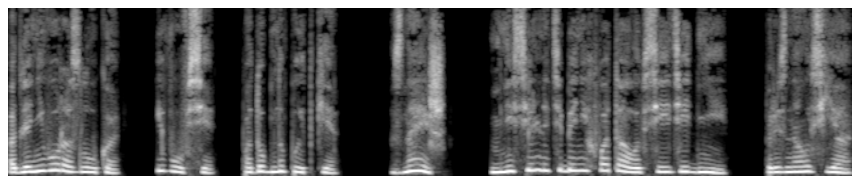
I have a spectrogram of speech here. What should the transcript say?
А для него разлука и вовсе подобно пытке. Знаешь, мне сильно тебя не хватало все эти дни, призналась я,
